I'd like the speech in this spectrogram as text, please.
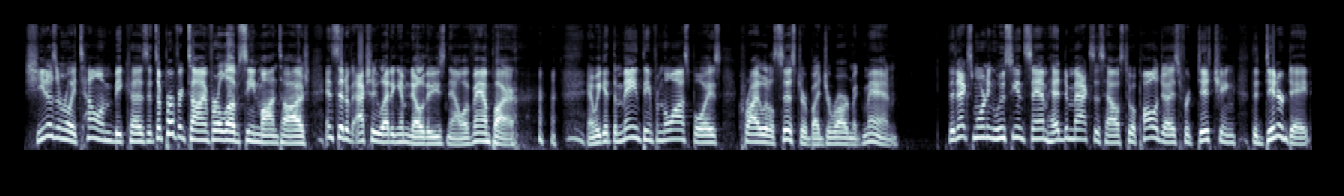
She doesn't really tell him because it's a perfect time for a love scene montage instead of actually letting him know that he's now a vampire. and we get the main theme from the Lost Boys, Cry Little Sister by Gerard McMahon. The next morning, Lucy and Sam head to Max's house to apologize for ditching the dinner date,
